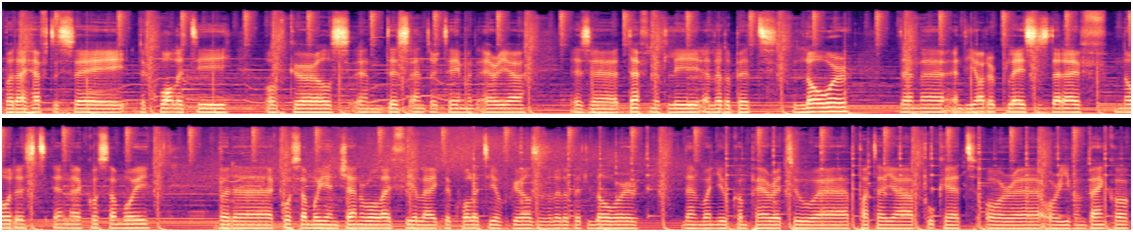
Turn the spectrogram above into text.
But I have to say the quality of girls in this entertainment area is uh, definitely a little bit lower than uh, in the other places that I've noticed in uh, Koh Samui. But uh, Koh Samui in general I feel like the quality of girls is a little bit lower than when you compare it to uh, Pattaya, Phuket or, uh, or even Bangkok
